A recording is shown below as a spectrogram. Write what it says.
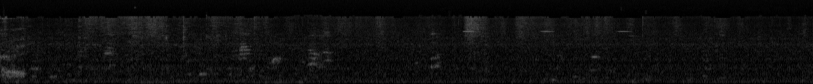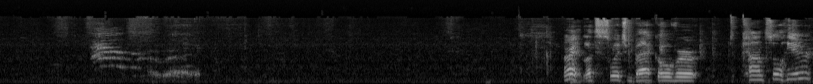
Alright. Alright. All right, let's switch back over to console here.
